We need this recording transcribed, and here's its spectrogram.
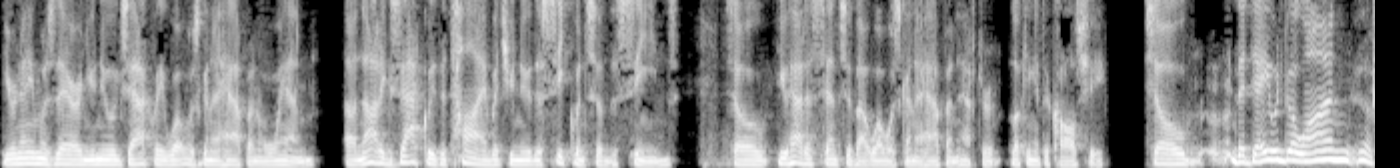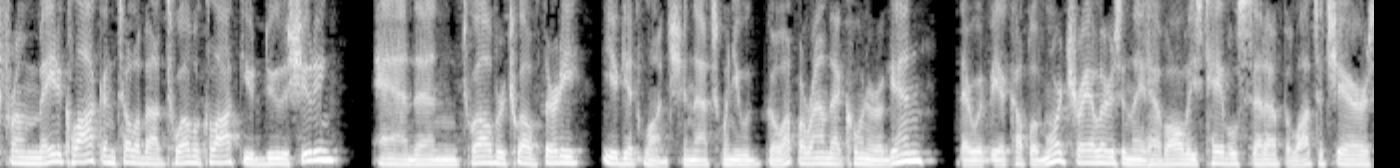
your name was there and you knew exactly what was going to happen when. Uh, not exactly the time, but you knew the sequence of the scenes. So you had a sense about what was going to happen after looking at the call sheet. So the day would go on from eight o'clock until about 12 o'clock. You'd do the shooting and then 12 or 1230, you get lunch. And that's when you would go up around that corner again. There would be a couple of more trailers and they'd have all these tables set up with lots of chairs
